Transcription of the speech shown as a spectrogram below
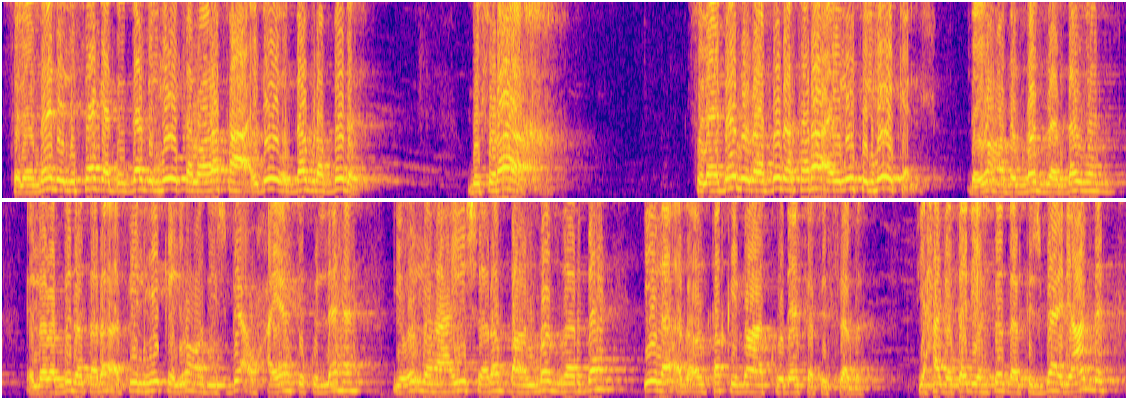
سليمان اللي سجد قدام الهيكل ورفع ايديه قدام ربنا بصراخ. سليمان اللي ربنا ترأى إليه في الهيكل. ده يقعد المنظر دون اللي ربنا ترأى فيه الهيكل يقعد يشبعه حياته كلها يقول له هعيش يا رب على المنظر ده إلى أن ألتقي معك هناك في السماء. في حاجة تانية هتقدر تشبعني عنك؟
